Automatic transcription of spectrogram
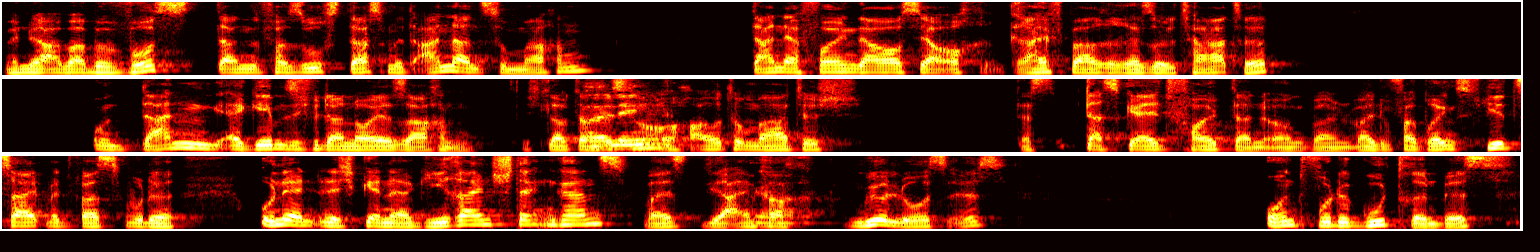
Wenn du aber bewusst dann versuchst, das mit anderen zu machen, dann erfolgen daraus ja auch greifbare Resultate. Und dann ergeben sich wieder neue Sachen. Ich glaube, dann bist du auch automatisch, das, das Geld folgt dann irgendwann, weil du verbringst viel Zeit mit was, wo du unendlich Energie reinstecken kannst, weil es dir einfach ja. mühelos ist und wo du gut drin bist.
